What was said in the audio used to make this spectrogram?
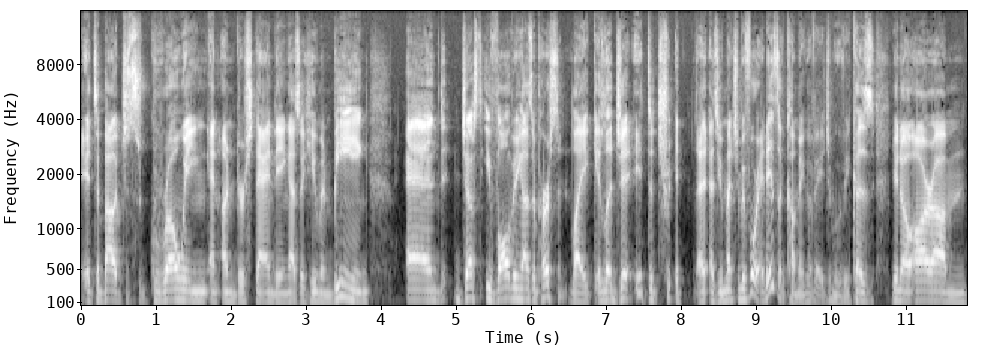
It's about just growing and understanding as a human being and just evolving as a person. Like it legit, it, it, as you mentioned before, it is a coming of age movie because you know our um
